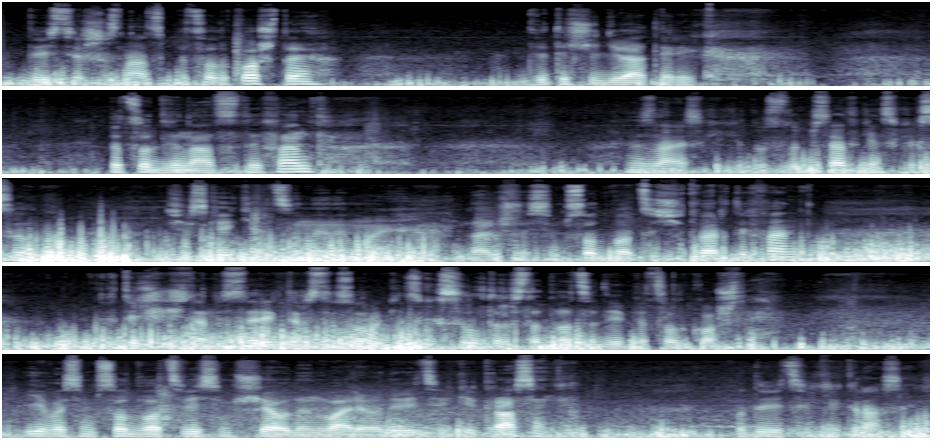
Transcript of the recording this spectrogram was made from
216 500 коштує, 2009 рік. 512 фенд. Не знаю скільки тут 150 кінських сил, чи скільки ціни немає. Далі 724 фенд. 2014 рік, 340 кінських сил, 322 500 коштує. І 828 ще один варіо. Дивіться, який красень. Подивіться, який красень.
